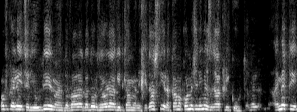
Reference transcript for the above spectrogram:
באופן כללי, אצל יהודים, הדבר הגדול זה לא להגיד כמה אני חידשתי, אלא כמה כל מה שאני אומר זה רק ליקוט. אבל האמת היא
